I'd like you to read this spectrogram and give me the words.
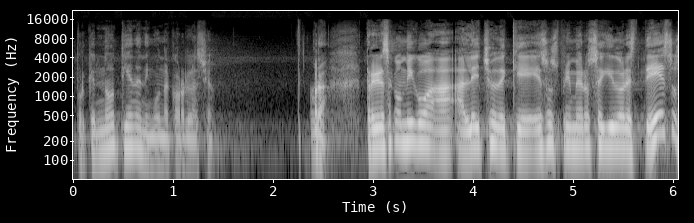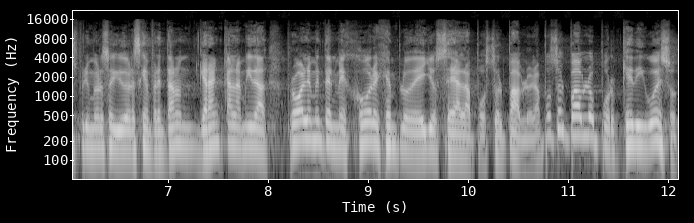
porque no tiene ninguna correlación. Ahora, regresa conmigo al hecho de que esos primeros seguidores, de esos primeros seguidores que enfrentaron gran calamidad, probablemente el mejor ejemplo de ellos sea el apóstol Pablo. El apóstol Pablo, ¿por qué digo eso?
